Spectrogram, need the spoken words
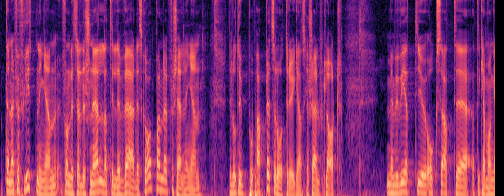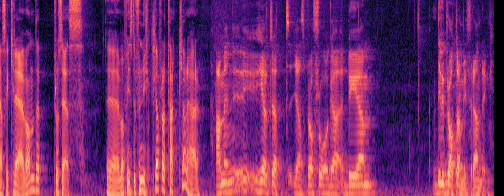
Den här förflyttningen från det traditionella till den värdeskapande försäljningen. Det låter ju, på pappret så låter det ganska självklart. Men vi vet ju också att, eh, att det kan vara en ganska krävande process. Eh, vad finns det för nycklar för att tackla det här? Ja, men eh, helt rätt Jens, bra fråga. Det, det vi pratar om är förändring.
